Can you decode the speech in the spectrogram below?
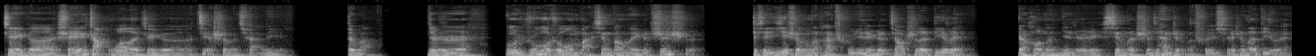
这个谁掌握了这个解释的权利，对吧？就是我如果说我们把性当做一个知识，这些医生呢，他处于这个教师的地位。然后呢，你这个性的实践者呢，处于学生的地位，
